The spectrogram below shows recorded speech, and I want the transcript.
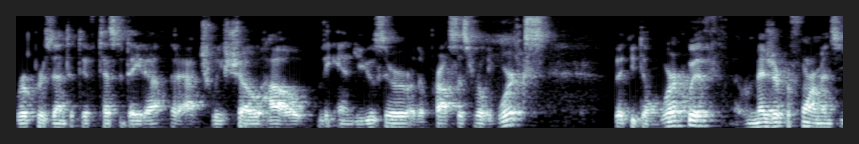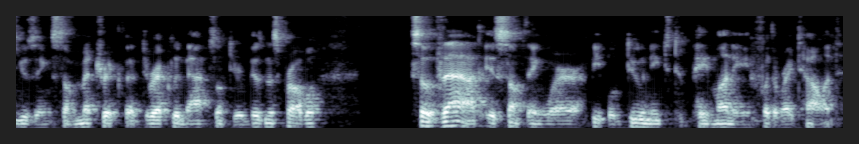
representative test data that actually show how the end user or the process really works that you don't work with, measure performance using some metric that directly maps onto your business problem. So that is something where people do need to pay money for the right talent.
